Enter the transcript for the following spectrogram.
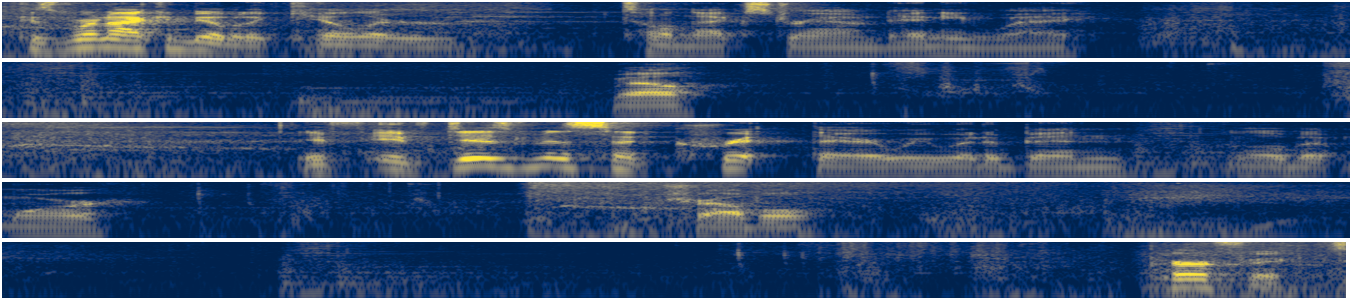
Because we're not going to be able to kill her till next round anyway. Well. If, if Dismas had crit there, we would have been a little bit more trouble. Perfect.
